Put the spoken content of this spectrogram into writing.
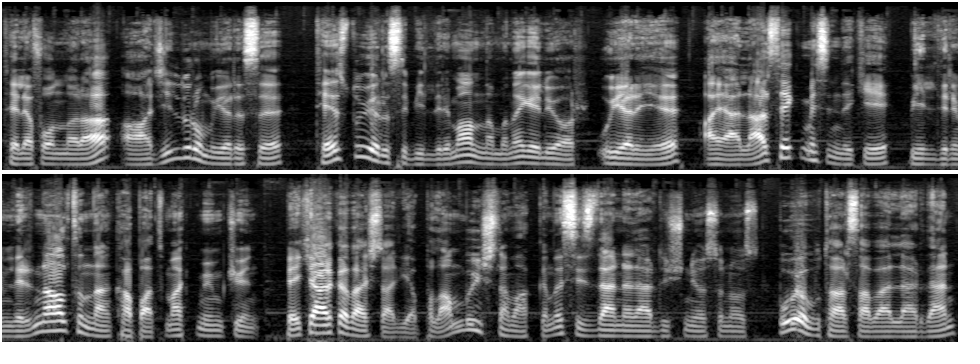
Telefonlara acil durum uyarısı test uyarısı bildirimi anlamına geliyor. Uyarıyı ayarlar sekmesindeki bildirimlerin altından kapatmak mümkün. Peki arkadaşlar yapılan bu işlem hakkında sizler neler düşünüyorsunuz? Bu ve bu tarz haberlerden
